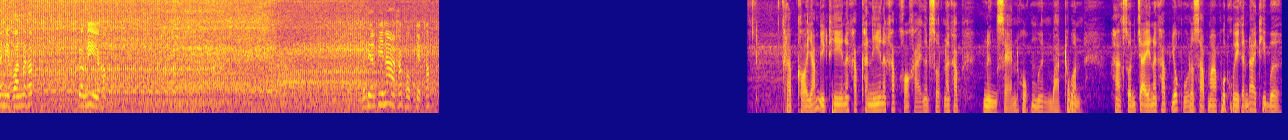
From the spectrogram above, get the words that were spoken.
ไม่มีควันนะครับ เครื่องนี้ครับ ทะเบียนปีหน้าครับ 67 ครับครับขอย้ำอีกทีนะครับ คันนี้นะครับขอขายเงินสดนะครับ 160,000 บาทท้วน หากสนใจนะครับ ยกหูโทรศัพท์มาพูดคุยกันได้ที่เบอร์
